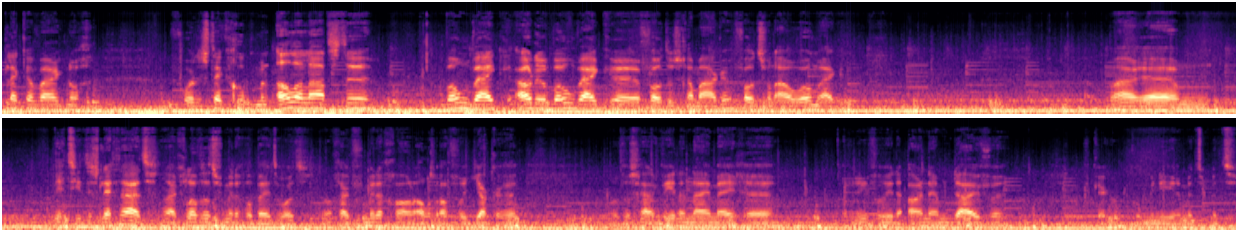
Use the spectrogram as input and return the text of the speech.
plekken waar ik nog voor de stekgroep mijn allerlaatste woonwijk, oude woonwijk uh, foto's ga maken. Foto's van oude woonwijk. Maar um, dit ziet er slecht uit. Nou, ik geloof dat het vanmiddag wel beter wordt. Dan ga ik vanmiddag gewoon alles af wat jakkeren. Want waarschijnlijk weer naar Nijmegen. Of in ieder geval weer naar Arnhem, Duiven. Even kijken hoe combineren met, met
